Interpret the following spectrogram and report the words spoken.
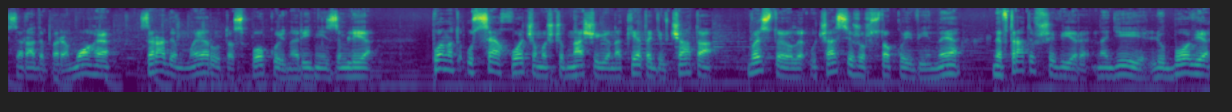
заради перемоги, заради миру та спокою на рідній землі. Понад усе хочемо, щоб наші юнаки та дівчата вистояли у часі жорстокої війни, не втративши віри, надії, любові,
